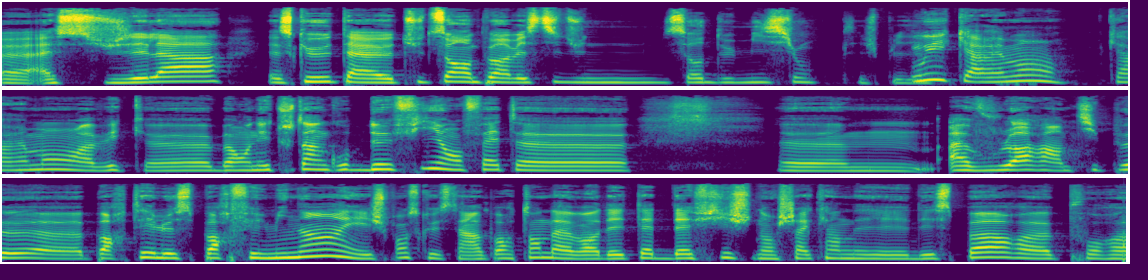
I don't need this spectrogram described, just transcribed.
euh, à ce sujet-là. Est-ce que t'as- tu te sens un peu investi d'une sorte de mission, si je puis dire? Oui, carrément, carrément. Avec, euh, bah, on est tout un groupe de filles en fait euh, à vouloir un petit peu euh, porter le sport féminin, et je pense que c'est important d'avoir des têtes d'affiche dans chacun des, sports euh, pour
